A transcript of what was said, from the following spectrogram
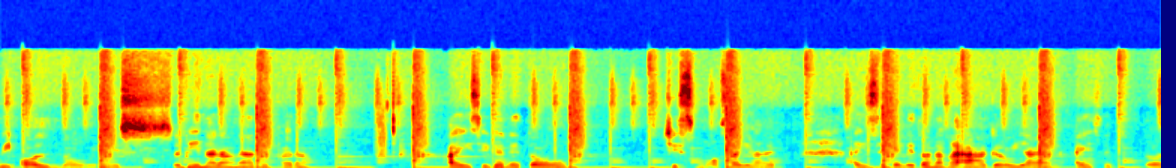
we all know is, sabihin na lang natin parang, ay, si ganito, chismosa yan. Ay, si ganito, nangaagaw yan. Ay, si ganito,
